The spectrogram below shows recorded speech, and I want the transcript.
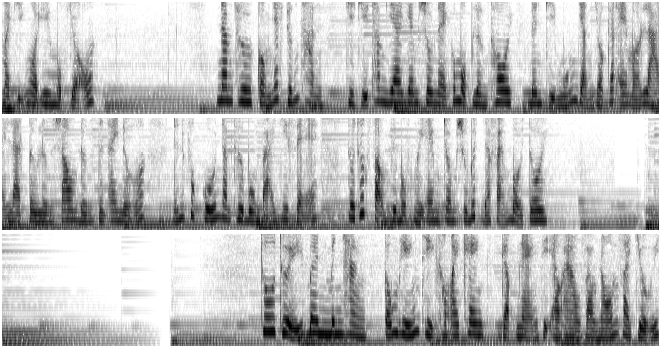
mà chỉ ngồi yên một chỗ. Nam Thư còn nhắc Trấn Thành, chị chỉ tham gia game show này có một lần thôi nên chị muốn dặn cho các em ở lại là từ lần sau đừng tin ai nữa. Đến phút cuối Nam Thư buồn bã chia sẻ, tôi thất vọng vì một người em trong showbiz đã phản bội tôi. Thu Thủy bên Minh Hằng, cống hiến thì không ai khen, gặp nạn thì ào ào vào nói và chửi.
